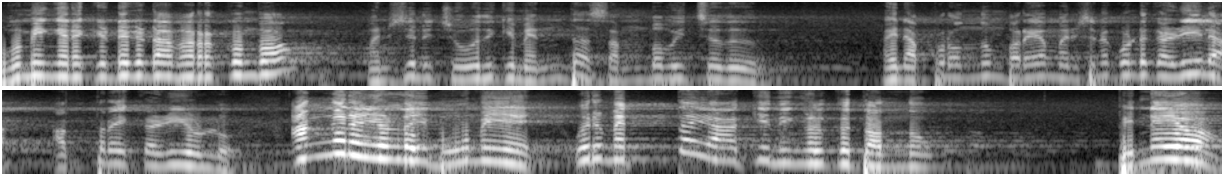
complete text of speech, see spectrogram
ഭൂമി ഇങ്ങനെ കിട്ടുകിട്ട പറക്കുമ്പോൾ മനുഷ്യന് ചോദിക്കും എന്താ സംഭവിച്ചത്? അതിനപ്പുറം ഒന്നും പറയാൻ മനുഷ്യനെ കൊണ്ട് കഴിയില്ല. അത്രേ കഴിയുള്ളൂ. അങ്ങനെയുള്ള ഈ ഭൂമിയെ ഒരു മെത്തയാക്കി നിങ്ങൾക്ക് തന്നു. പിന്നെയോ.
